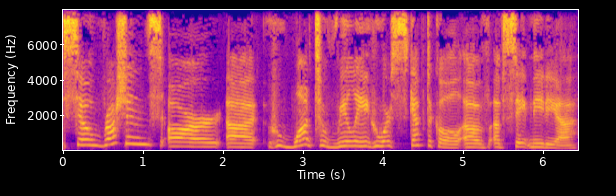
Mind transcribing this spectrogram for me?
So Russians are uh, who want to really who are skeptical of of state media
